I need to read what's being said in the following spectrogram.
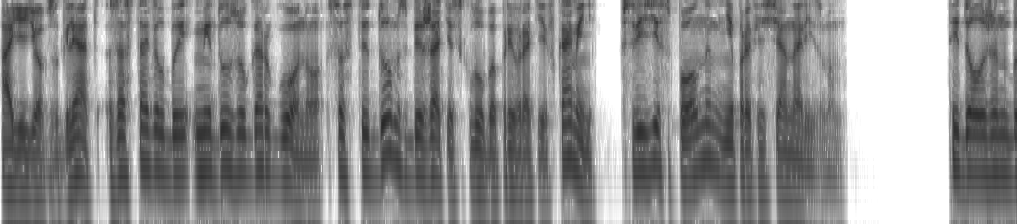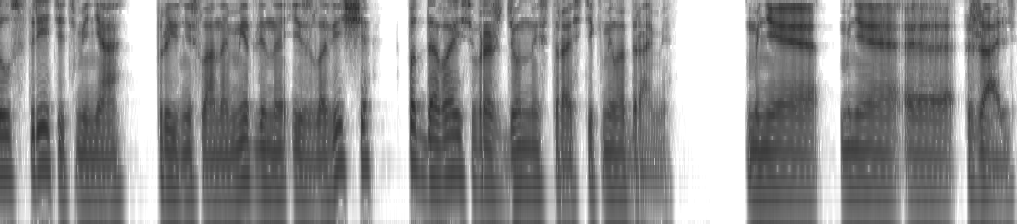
а ее взгляд заставил бы медузу Гаргону со стыдом сбежать из клуба, превратив камень, в связи с полным непрофессионализмом. «Ты должен был встретить меня», произнесла она медленно и зловеще, поддаваясь врожденной страсти к мелодраме. «Мне... мне... Э, жаль»,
